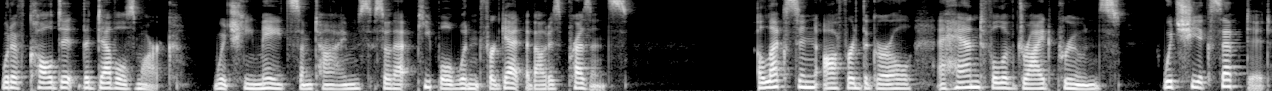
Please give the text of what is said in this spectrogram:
would have called it the devil's mark, which he made sometimes so that people wouldn't forget about his presence. Alexin offered the girl a handful of dried prunes, which she accepted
